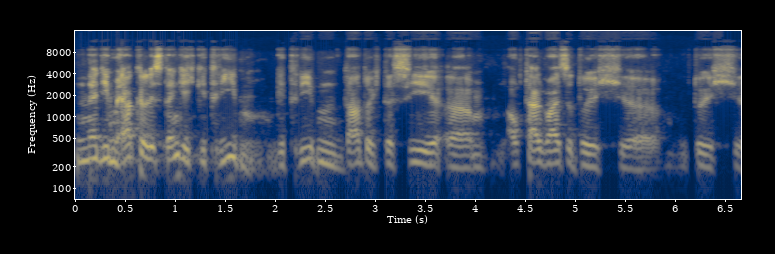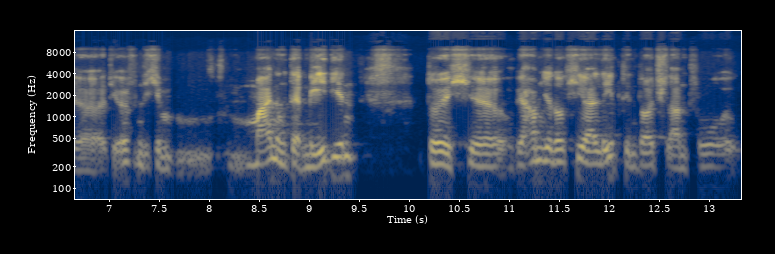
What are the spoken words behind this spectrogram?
Ne, die Merkel ist, denke ich, getrieben. Getrieben dadurch, dass sie ähm, auch teilweise durch, äh, durch äh, die öffentliche Meinung der Medien, durch, äh, wir haben ja doch hier erlebt in Deutschland, wo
